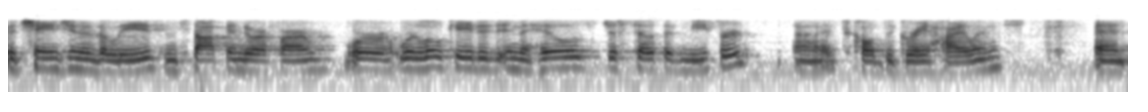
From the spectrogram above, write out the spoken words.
the changing of the leaves and stop into our farm. We're we're located in the hills just south of Meaford. Uh, it's called the Grey Highlands, and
